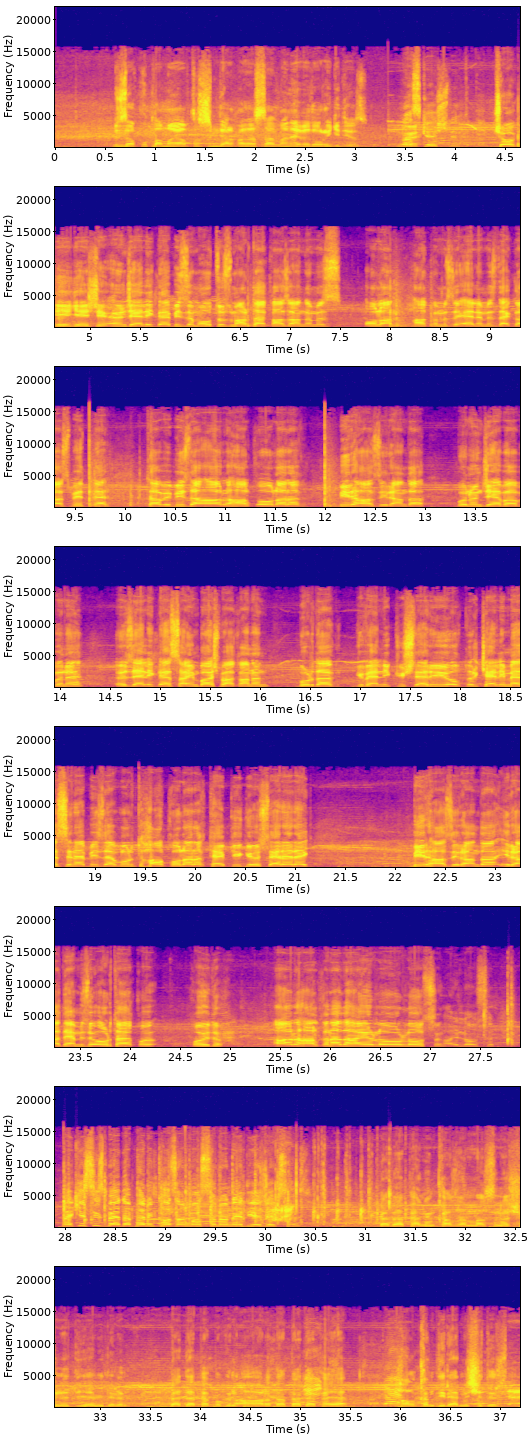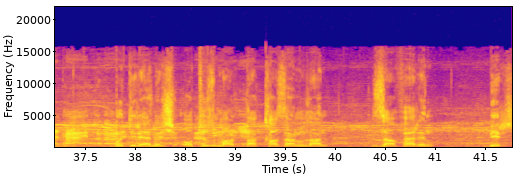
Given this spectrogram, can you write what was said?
Biz de kutlama yaptık. Şimdi arkadaşlarla eve doğru gidiyoruz. Nasıl geçti? Çok iyi geçti. Öncelikle bizim 30 Mart'ta kazandığımız olan hakkımızı elimizde gasp ettiler. Tabii biz de Ağrı halkı olarak 1 Haziran'da bunun cevabını özellikle Sayın Başbakan'ın burada güvenlik güçleri yoktur kelimesine biz de bunu halk olarak tepki göstererek 1 Haziran'da irademizi ortaya koy- koyduk. Ağrı halkına da hayırlı uğurlu olsun. Hayırlı olsun. Peki siz BDP'nin kazanmasına ne diyeceksiniz? BDP'nin kazanmasına şunu diyebilirim. BDP bugün Ağrı'da BDP'ye halkın direnişidir. Bu direniş 30 Mart'ta kazanılan zaferin bir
